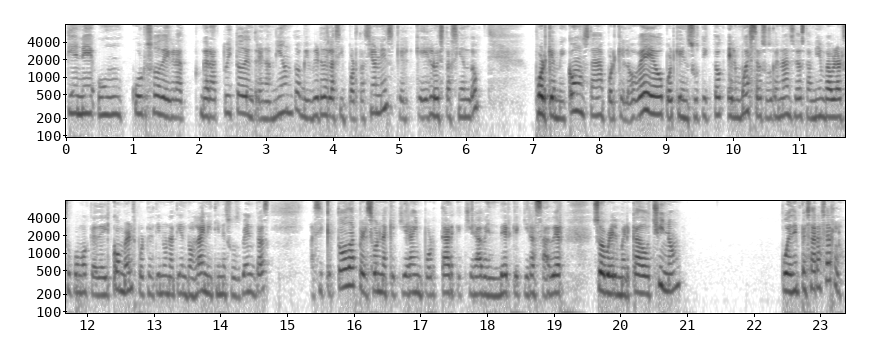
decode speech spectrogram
Tiene un curso de gratuito de entrenamiento, vivir de las importaciones, que, que él lo está haciendo porque me consta, porque lo veo, porque en su TikTok él muestra sus ganancias, también va a hablar supongo que de e-commerce, porque él tiene una tienda online y tiene sus ventas. Así que toda persona que quiera importar, que quiera vender, que quiera saber sobre el mercado chino, puede empezar a hacerlo.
